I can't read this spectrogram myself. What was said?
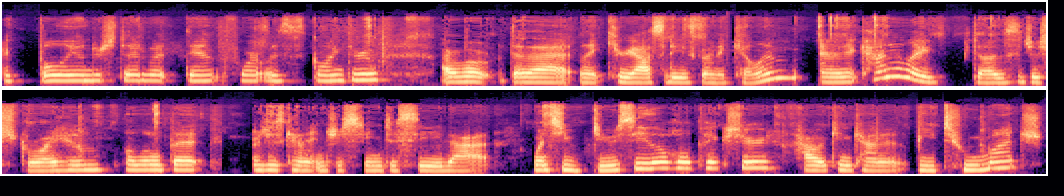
I fully understood what Danforth was going through, I wrote that like curiosity is going to kill him, and it kind of like does destroy him a little bit, which is kind of interesting to see that once you do see the whole picture, how it can kind of be too much.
